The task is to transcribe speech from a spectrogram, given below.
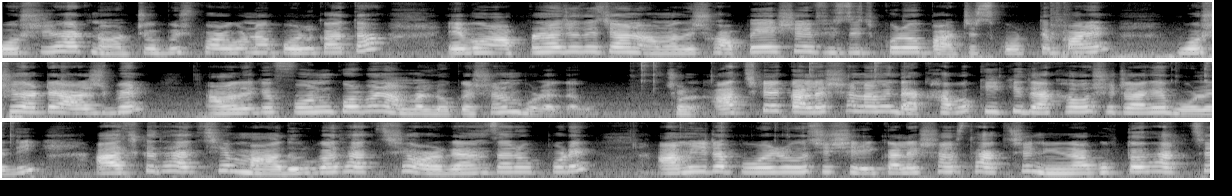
বসিরহাট নর্থ চব্বিশ পরগনা, কলকাতা। এবং আপনারা যদি চান, আমাদের শপে এসে ভিজিট করেও পারচেস করতে পারেন। বসিরহাটে আসবেন। আমাদেরকে ফোন করবেন, আমরা লোকেশন বলে দেবো। চলুন আজকের কালেকশন আমি দেখাবো, কি কি দেখাবো সেটা আগে বলে দিই। আজকে থাকছে মা দুর্গা, থাকছে অর্গানজার উপরে। আমি যেটা পরে রয়েছি সেই কালেকশন থাকছে নীনাগুপ্তা থাকছে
